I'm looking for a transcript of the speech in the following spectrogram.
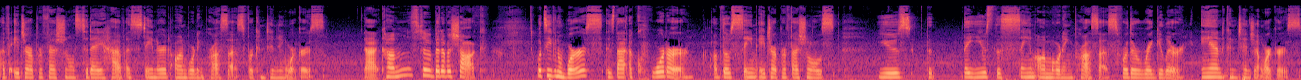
of HR professionals today have a standard onboarding process for contingent workers. That comes to a bit of a shock. What's even worse is that a quarter of those same HR professionals use the they use the same onboarding process for their regular and contingent workers.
